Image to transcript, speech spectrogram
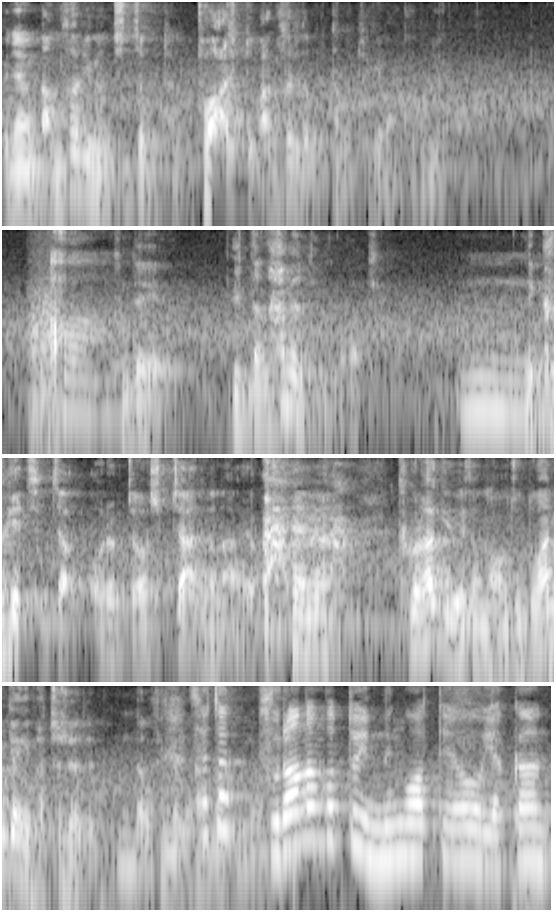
왜냐면 망설이면 진짜 못하는 거. 저 아직도 망설이다 못한 거 되게 많거든요. 아, 근데 일단 하면 되는 것 같아요. 음, 근데 그게 진짜 어렵죠. 쉽지 않은 건 알아요. 왜냐면 그걸 하기 위해서는 어느 정도 환경이 받쳐줘야 된다고 생각을 음. 살짝 하거든요. 불안한 것도 있는 것 같아요. 약간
